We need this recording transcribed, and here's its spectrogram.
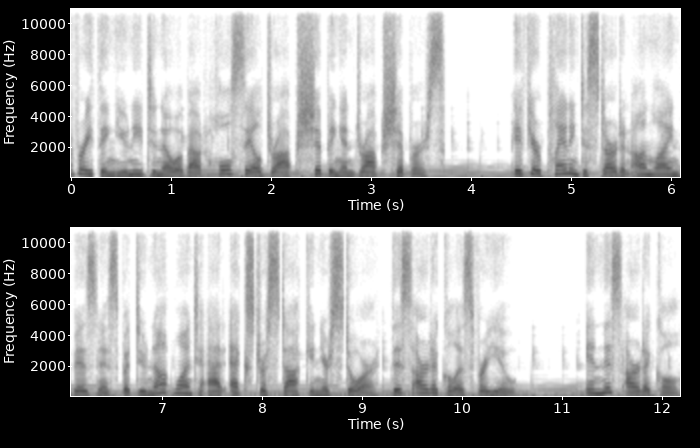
everything you need to know about wholesale drop shipping and drop shippers. If you're planning to start an online business but do not want to add extra stock in your store, this article is for you. In this article,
